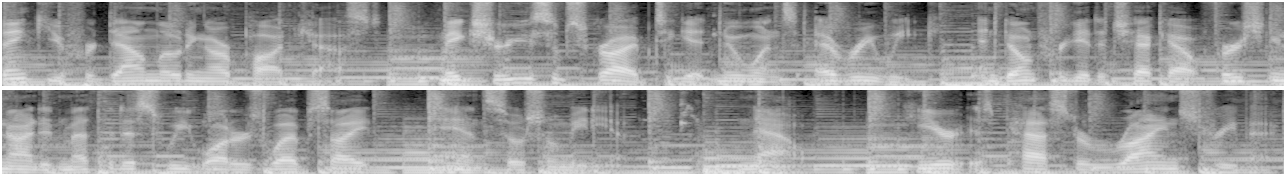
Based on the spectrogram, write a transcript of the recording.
Thank you for downloading our podcast. Make sure you subscribe to get new ones every week. And don't forget to check out First United Methodist Sweetwater's website and social media. Now, here is Pastor Ryan Strebeck.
